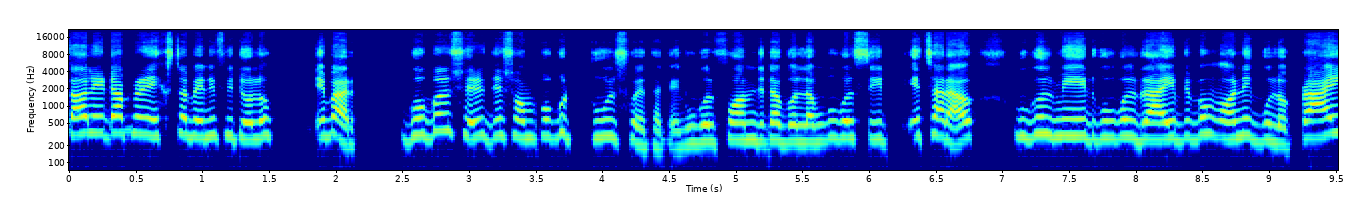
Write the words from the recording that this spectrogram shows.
তাহলে এটা আপনার এক্সট্রা বেনিফিট হলো। এবার গুগল শের যে সম্পর্ক টুলস হয়ে থাকে গুগল ফর্ম যেটা বললাম গুগল সিট এছাড়াও গুগল মিট গুগল ড্রাইভ এবং অনেকগুলো প্রায়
